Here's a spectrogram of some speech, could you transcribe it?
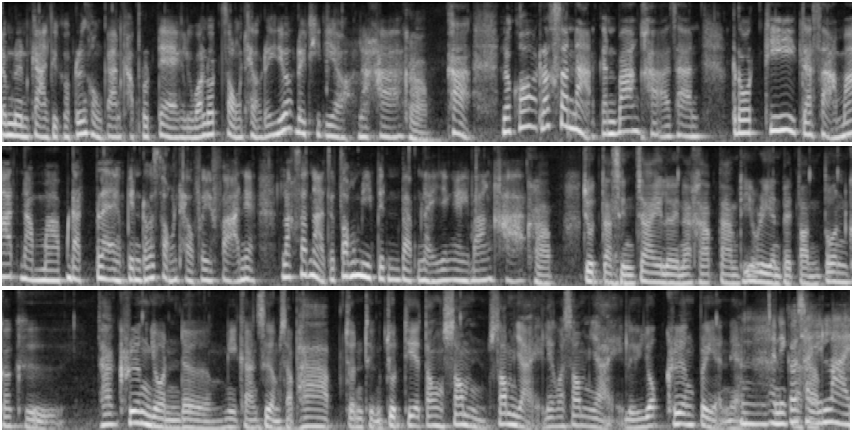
ดำเนินการเกี่ยวกับเรื่องของการขับรถแดง หรือว่ารถสองแถวได้เยอะเลยทีเดียวนะคะครับค่ะ แล้วก็ลักษณะกันบ้างค่ะอาจารย์ รถที่จะสามารถนำมาดัดแปลงเป็นรถสองแถวไฟฟ้าเนี่ยลักษณะจะต้องมีเป็นแบบไหนยังไงบ้างคะครับ จุดตัดสินใจเลยนะครับ ตามที่เรียนไปตอนต้นก็คือ ถ้าเครื่องยนต์เดิมมีการเสื่อมสภาพจนถึงจุดที่จะต้องซ่อมซ่อมใหญ่เรียกว่าซ่อมใหญ่หรือยกเครื่องเปลี่ยนเนี่ยอืมอันนี้ก็ใช้นะครับหลาย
